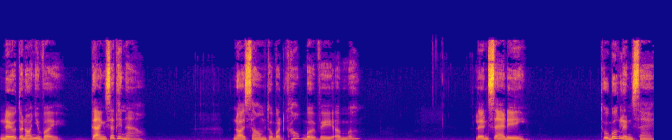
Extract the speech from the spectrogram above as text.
Nếu tôi nói như vậy, Thì anh sẽ thế nào? Nói xong Thu bật khóc bởi vì ấm ức. Lên xe đi. Thu bước lên xe.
